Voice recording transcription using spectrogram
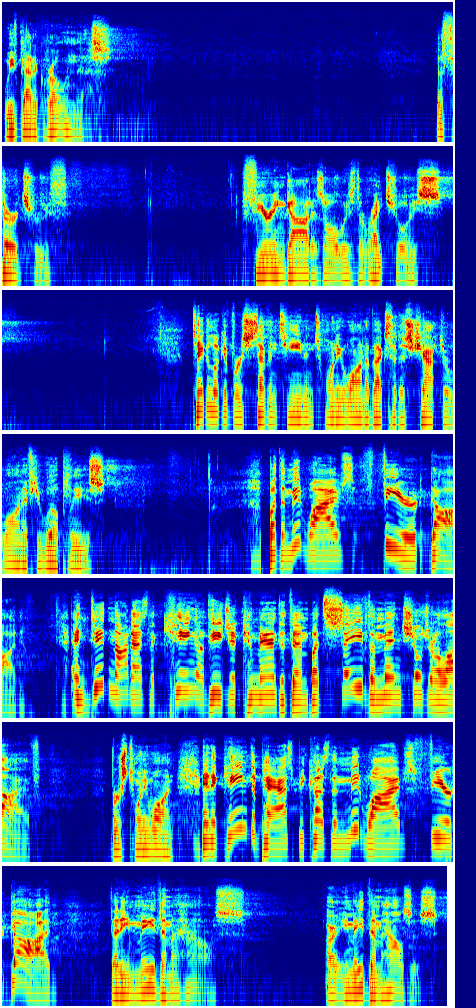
We've got to grow in this. The third truth fearing God is always the right choice. Take a look at verse 17 and 21 of Exodus chapter 1, if you will, please. But the midwives feared God and did not as the king of Egypt commanded them, but saved the men children alive. Verse 21. And it came to pass because the midwives feared God that he made them a house. Or he made them houses.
